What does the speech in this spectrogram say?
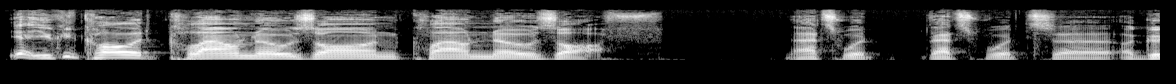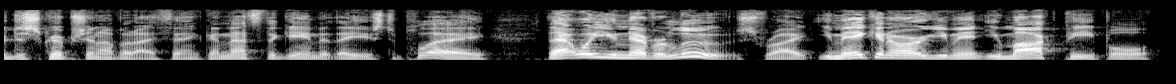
Yeah, you could call it clown nose on, clown nose off. That's what that's what uh, a good description of it, I think, and that's the game that they used to play. That way, you never lose, right? You make an argument, you mock people,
